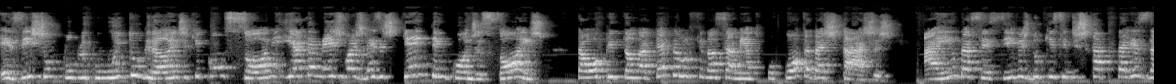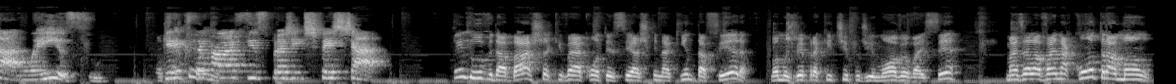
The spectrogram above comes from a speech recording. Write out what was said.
existe um público muito grande que consome e até mesmo às vezes quem tem condições está optando até pelo financiamento por conta das taxas ainda acessíveis do que se descapitalizar, não é isso? Queria que você falasse isso para a gente fechar. Sem dúvida, a baixa que vai acontecer acho que na quinta-feira, vamos ver para que tipo de imóvel vai ser, mas ela vai na contramão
